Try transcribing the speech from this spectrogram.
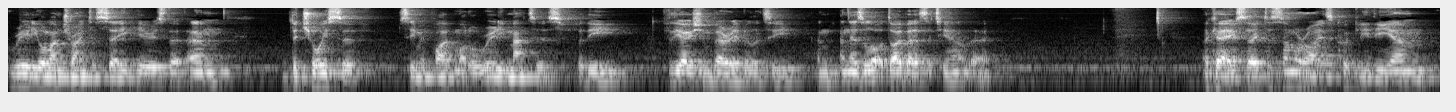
really all I'm trying to say here is that um, the choice of CMIP5 model really matters for the for the ocean variability, and, and there's a lot of diversity out there. Okay, so to summarize quickly the, um,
